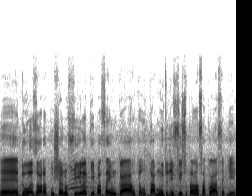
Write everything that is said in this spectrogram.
É, duas horas puxando fila aqui para sair um carro, então tá muito difícil para nossa classe aqui.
